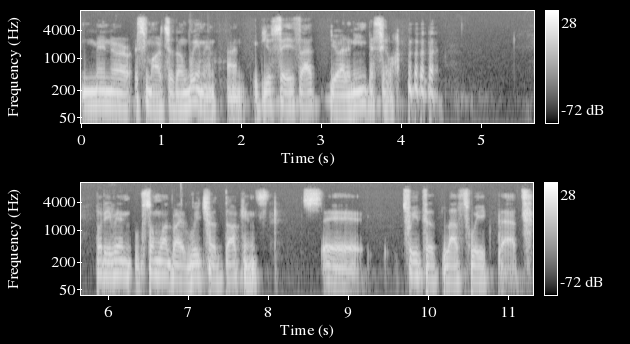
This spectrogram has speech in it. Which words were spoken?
men are smarter than women. And if you say that, you are an imbecile. but even someone like Richard Dawkins uh, tweeted last week that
